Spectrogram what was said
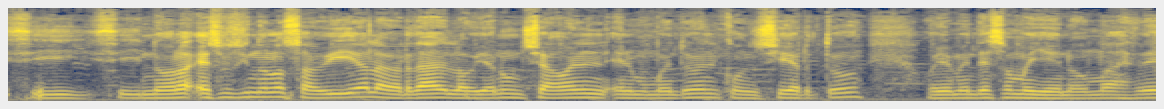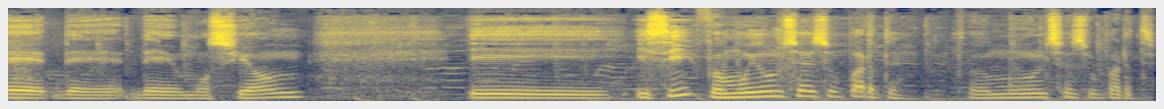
sí, sí, no, eso sí no lo sabía, la verdad, lo había anunciado en el, en el momento del concierto, obviamente eso me llenó más de, de- de emoción. Y, y sí, fue muy dulce de su parte, fue muy dulce de su parte.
